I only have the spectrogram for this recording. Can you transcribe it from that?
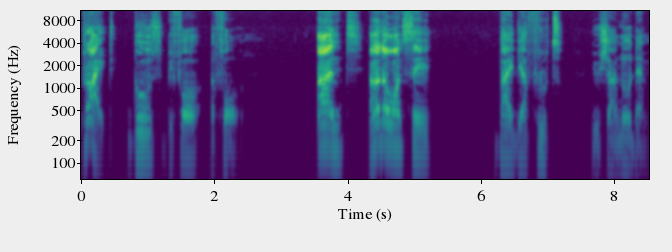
pride goes before a fall. And another one said, by their fruit you shall know them.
